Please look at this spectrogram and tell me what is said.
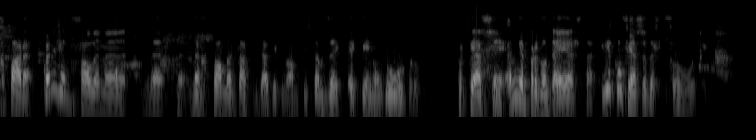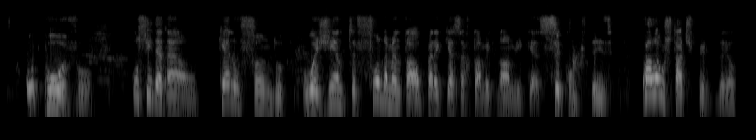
repara, quando a gente fala na, na, na retoma da atividade económica, estamos aqui num lucro porque é assim, a minha pergunta é esta: e a confiança das pessoas? O povo, o cidadão, que é no fundo o agente fundamental para que essa retoma económica se concretize, qual é o estado de espírito dele?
